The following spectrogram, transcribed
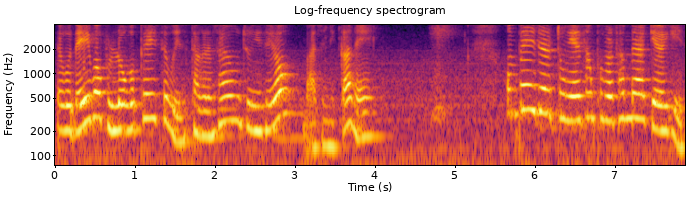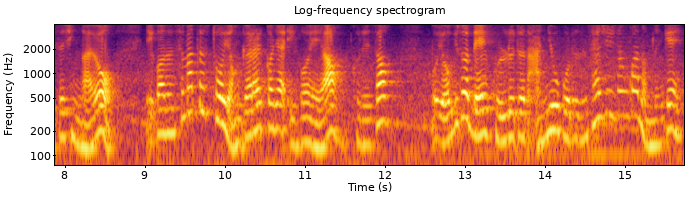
그리고 네이버 블로그, 페이스북, 인스타그램 사용 중이세요? 맞으니까 네. 홈페이지를 통해 상품을 판매할 계획이 있으신가요? 이거는 스마트 스토어 연결할 거냐 이거예요. 그래서 뭐 여기서 네 고르든 아니오 고르든 사실 상관없는 게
